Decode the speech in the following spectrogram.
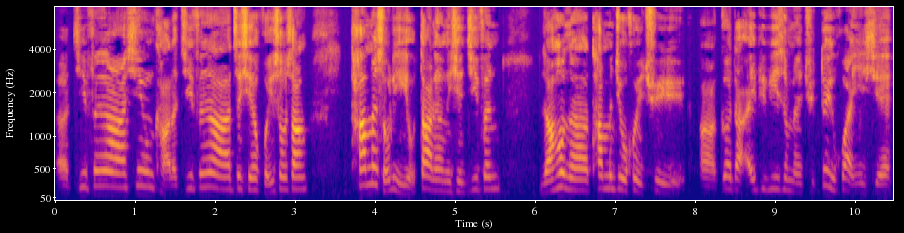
呃积分啊，信用卡的积分啊，这些回收商，他们手里有大量的一些积分，然后呢，他们就会去啊各大 APP 上面去兑换一些。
